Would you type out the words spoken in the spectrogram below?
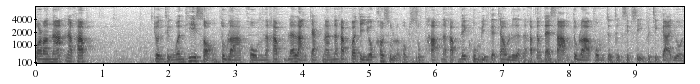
มรณะนะครับ จนถึงวันที่ 2 ตุลาคมนะครับและหลังจากนั้นนะครับก็จะยกเข้าสู่รือนภพสุภะนะครับได้คู่มิตรกับเจ้าเรือนนะครับตั้งแต่ 3 ตุลาคมจนถึง 14 พฤศจิกายน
